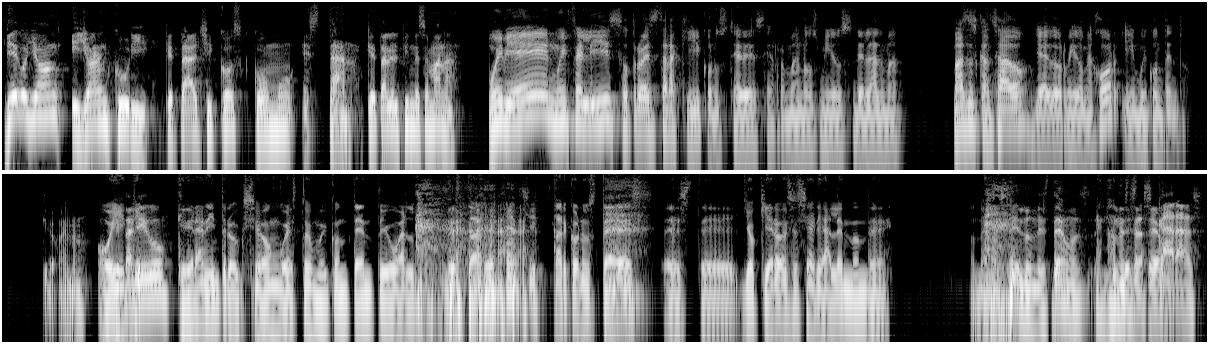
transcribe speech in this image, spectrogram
Diego Young y Joan Curi. ¿Qué tal chicos? ¿Cómo están? ¿Qué tal el fin de semana? Muy bien, muy feliz otra vez estar aquí con ustedes, hermanos míos del alma. Más descansado, ya he dormido mejor y muy contento. Qué bueno. Oye, ¿Qué tal, qué, Diego? qué gran introducción, güey. Estoy muy contento igual de estar, Sí. estar con ustedes. Este, yo quiero ese cereal en donde, donde no sé. En donde estemos, En donde nuestras estemos. caras.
